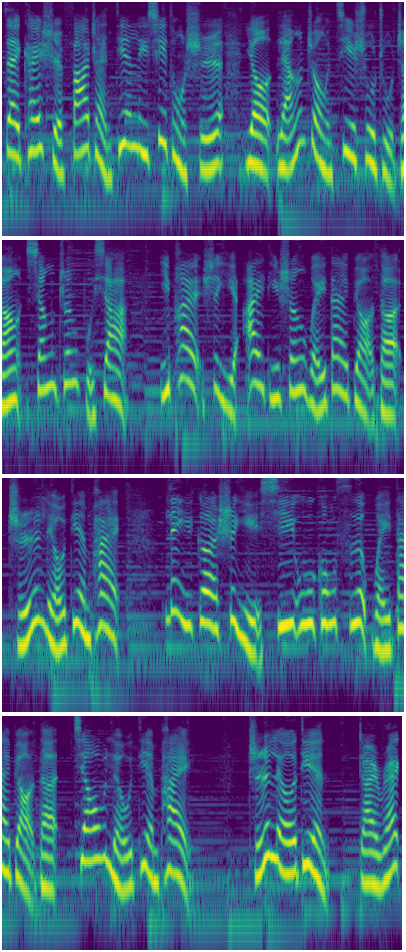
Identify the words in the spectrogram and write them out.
在开始发展电力系统时，有两种技术主张相争不下。一派是以爱迪生为代表的直流电派，另一个是以西屋公司为代表的交流电派。直流电 （direct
